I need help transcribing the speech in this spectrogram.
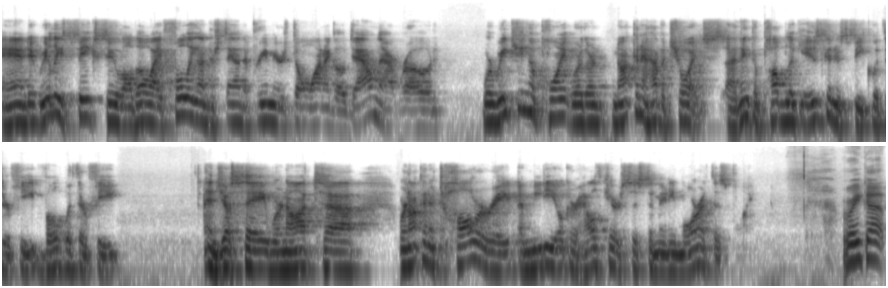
And it really speaks to, although I fully understand that premiers don't want to go down that road, we're reaching a point where they're not going to have a choice. I think the public is going to speak with their feet, vote with their feet, and just say we're not uh, we're not going to tolerate a mediocre healthcare system anymore at this point. Marieke,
